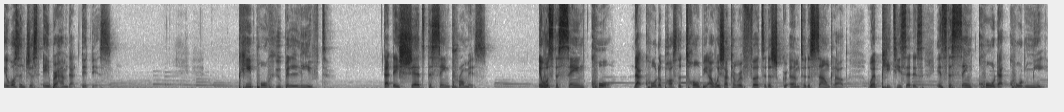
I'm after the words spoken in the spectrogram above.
It wasn't just Abraham that did this. People who believed that they shared the same promise. It was the same core that called a pastor Tobi. I wish I can refer to the um, to the SoundCloud where PT said this. It's the same code that called me,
